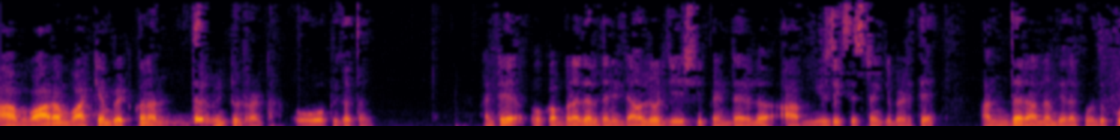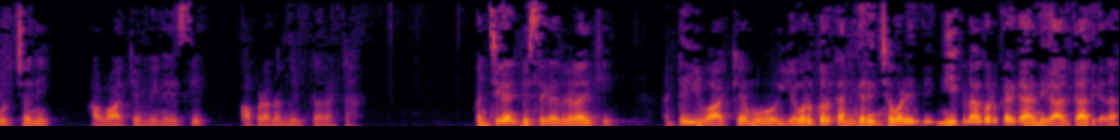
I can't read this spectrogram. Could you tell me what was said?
ఆ వారం వాక్యం పెట్టుకొని అందరు వింటుంటారంట ఓపికతో. అంటే ఒక బ్రదర్ దాన్ని డౌన్లోడ్ చేసి పెన్ డ్రైవ్లో ఆ మ్యూజిక్ సిస్టమ్కి పెడితే అందరు అన్నం తినక ముందు కూర్చొని ఆ వాక్యం వినేసి అప్పుడు అన్నం తింటున్నారంట. మంచిగా అనిపిస్తుంది కదా వినడానికి. అంటే ఈ వాక్యము ఎవరి కొరకు అనుకరించబడింది? నీకు నా కొరకే కానీ కాదు కాదు కదా.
